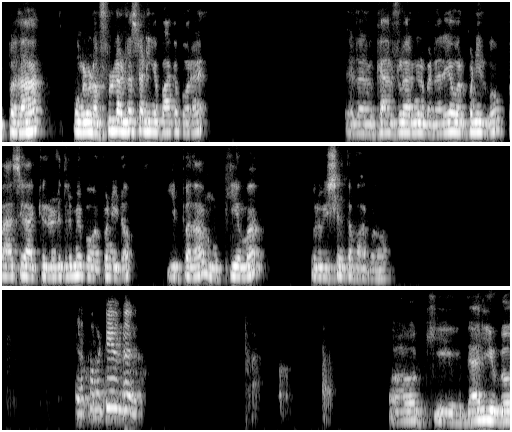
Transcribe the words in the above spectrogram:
இப்பதான் உங்களோட ஃபுல் அண்டர்ஸ்டாண்டிங்க பார்க்க போறேன். எல்லாரும் கேர்ஃபுல்லா இருங்க. நம்ம நிறைய ஒர்க் பண்ணியிருக்கோம். பாசிவ் ஆக்டிவ் ரெண்டுத்துலயுமே இப்போ ஒர்க் பண்ணிட்டோம். இப்பதான் முக்கியமா ஒரு விஷயத்த பார்க்கணும். Okay there you go?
